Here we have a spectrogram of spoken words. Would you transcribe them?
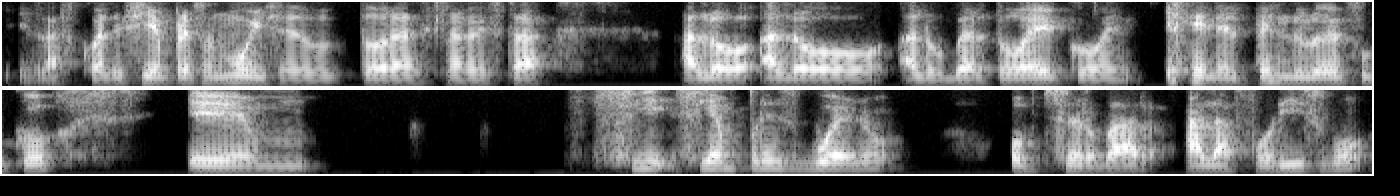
las cuales siempre son muy seductoras, claro está, a lo, a lo, a Humberto Eco en, el péndulo de Foucault, em, sí, siempre es bueno observar al aforismo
